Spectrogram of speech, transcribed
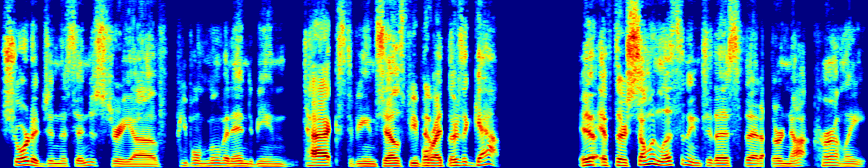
shortage in this industry of people moving into being techs to being salespeople, yep. right? There's a gap. Yep. If there's someone listening to this that they're not currently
